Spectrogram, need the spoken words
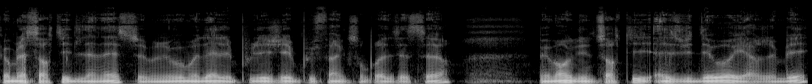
Comme la sortie de la NES, ce nouveau modèle est plus léger et plus fin que son prédécesseur, mais manque d'une sortie S-Vidéo et RGB,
